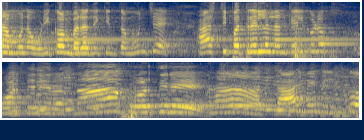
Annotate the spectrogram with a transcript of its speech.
ನಮ್ಮನ್ನ ಹುಡಿಕೊಂಡ್ ಬರೋದಕ್ಕಿಂತ ಮುಂಚೆ ಆಸ್ತಿ ಪತ್ರ ಎಲ್ಲ ನನ್ನ ಕೈಲಿ ಕೊಡು. ಕೊಡ್ತೀನಿ ರತ್ನ ಕೊಡ್ತೀನಿ. ಹಾ ತಾಳ್ಮೆಯಿಂದ ಇಟ್ಕೋ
